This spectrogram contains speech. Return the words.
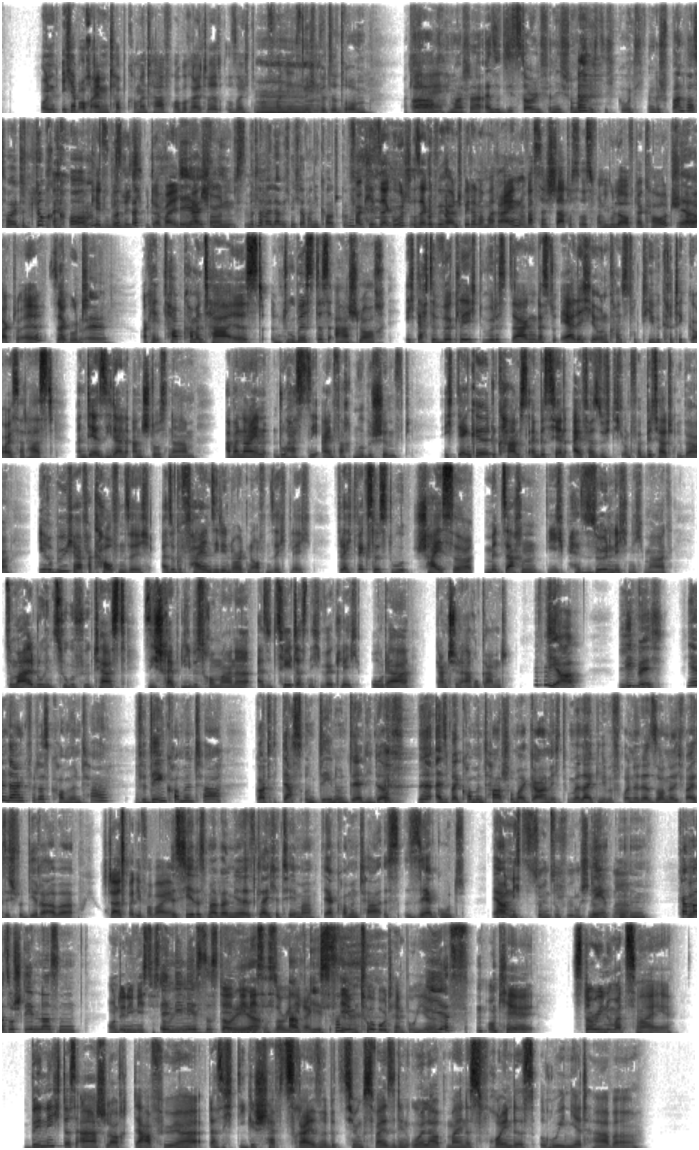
Und ich habe auch einen Top-Kommentar vorbereitet. Soll ich dir mal Mm, vorlesen? ich bitte drum. Okay. Ach, Mascha, also die Story finde ich schon mal richtig gut. Ich bin gespannt, was heute noch kommt. Okay, du bist richtig gut dabei, ich ja, merke ich schon. lieb's. Mittlerweile habe ich mich auch an die Couch geworfen. Okay, sehr gut. Sehr gut. Wir hören später nochmal rein, was der Status ist von Jule auf der Couch. Ja. Aber aktuell. Sehr gut. Aktuell. Okay, Top-Kommentar ist, du bist das Arschloch. Ich dachte wirklich, du würdest sagen, dass du ehrliche und konstruktive Kritik geäußert hast, an der sie deinen Anstoß nahm. Aber nein, du hast sie einfach nur beschimpft. Ich denke, du kamst ein bisschen eifersüchtig und verbittert rüber. Ihre Bücher verkaufen sich, also gefallen sie den Leuten offensichtlich. Vielleicht wechselst du Scheiße mit Sachen, die ich persönlich nicht mag. Zumal du hinzugefügt hast, sie schreibt Liebesromane, also zählt das nicht wirklich. Oder ganz schön arrogant. Ja, liebe ich. Vielen Dank für das Kommentar, für den Kommentar. Gott, das und den und der, die das. Ne? Also bei Kommentar schon mal gar nicht. Tut mir leid, liebe Freunde der Sonne. Ich weiß, ich studiere, aber. Da ist bei dir vorbei. Ist jedes Mal bei mir das gleiche Thema. Der Kommentar ist sehr gut. Ja. Kann nichts zu hinzufügen, stimmt, nee, ne? m -m. Kann man so stehen lassen. Und in die nächste Story. In die nächste Story. In die ja. nächste Story Ab direkt. geht's. Im Turbo-Tempo hier. Yes. Okay. Story Nummer zwei. Bin ich das Arschloch dafür, dass ich die Geschäftsreise bzw. den Urlaub meines Freundes ruiniert habe?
